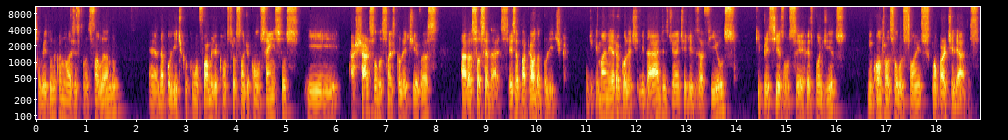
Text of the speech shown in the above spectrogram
sobretudo quando nós estamos falando é, da política como forma de construção de consensos e achar soluções coletivas para as sociedades. Esse é o papel da política. De que maneira coletividades, diante de desafios que precisam ser respondidos, encontram soluções compartilhadas.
